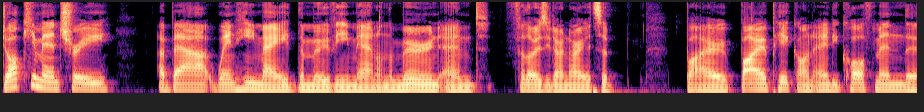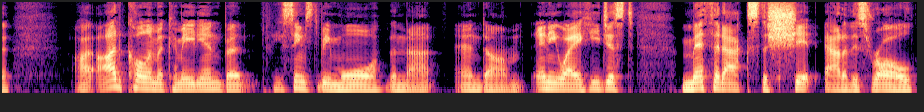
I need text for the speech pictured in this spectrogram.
documentary about when he made the movie Man on the Moon. And for those who don't know, it's a bio biopic on Andy Kaufman. The I, would call him a comedian, but he seems to be more than that. And um, anyway, he just method acts the shit out of this role,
